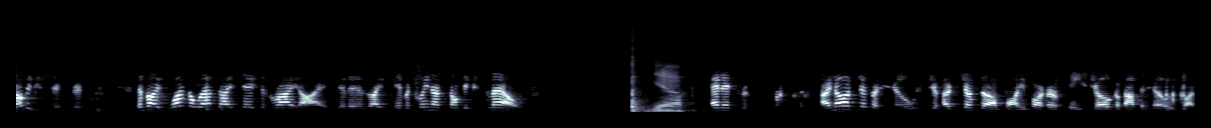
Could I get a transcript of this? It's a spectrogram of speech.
something it's like one of the left eye in the right eye. It is like in between us something smells. Yeah. and it's I know it's just a nose, it's just a body part or face joke about the nose, but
